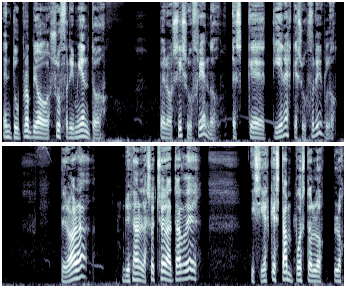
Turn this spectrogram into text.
en tu propio sufrimiento, pero sí sufriendo. Es que tienes que sufrirlo. Pero ahora llegan las 8 de la tarde y si es que están puestos los, los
